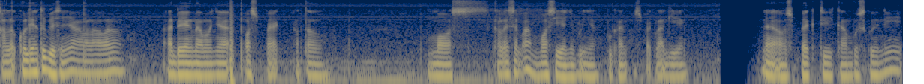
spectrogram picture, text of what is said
Kalau kuliah tuh biasanya awal-awal ada yang namanya ospek atau mos kalau SMA mos ya nyebutnya bukan ospek lagi ya nah ospek di kampusku ini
